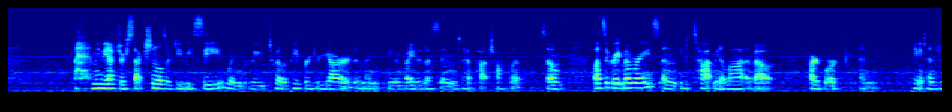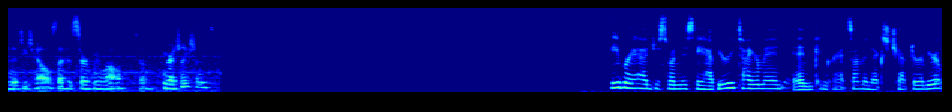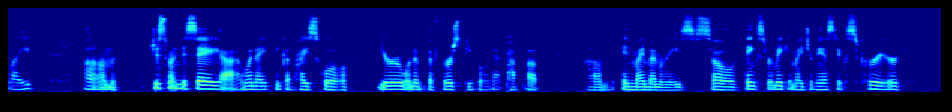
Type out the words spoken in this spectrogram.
maybe after sectionals or DVC when we toilet papered your yard, and then you invited us in to have hot chocolate. So lots of great memories, and it taught me a lot about hard work and paying attention to details that has served me well. So congratulations. Hey Brad, just wanted to say happy retirement and congrats on the next chapter of your life. Um, just wanted to say, uh, when I think of high school, you're one of the first people that pop up um, in my memories. So thanks for making my gymnastics career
